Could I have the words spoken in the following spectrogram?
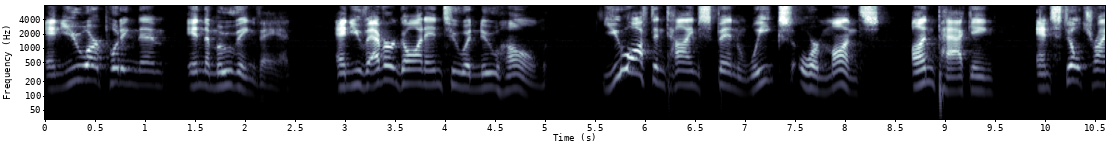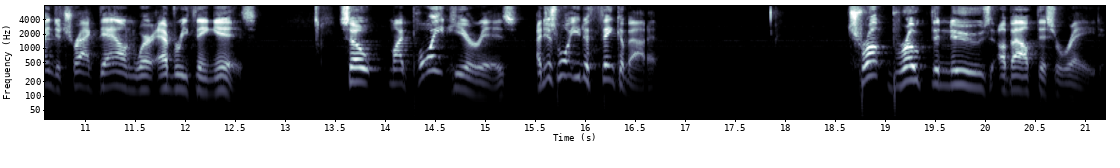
and you are putting them in the moving van and you've ever gone into a new home, you oftentimes spend weeks or months unpacking and still trying to track down where everything is. So, my point here is I just want you to think about it. Trump broke the news about this raid.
